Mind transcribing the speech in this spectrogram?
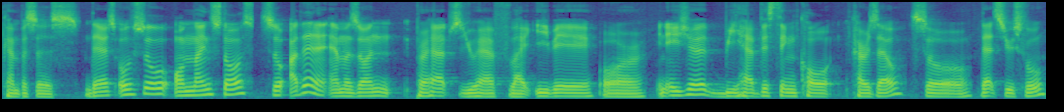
campuses. There's also online stores. So other than Amazon, perhaps you have like eBay or in Asia we have this thing called Carousell. So that's useful.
